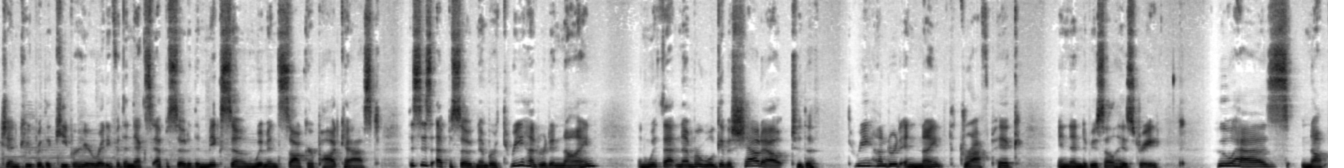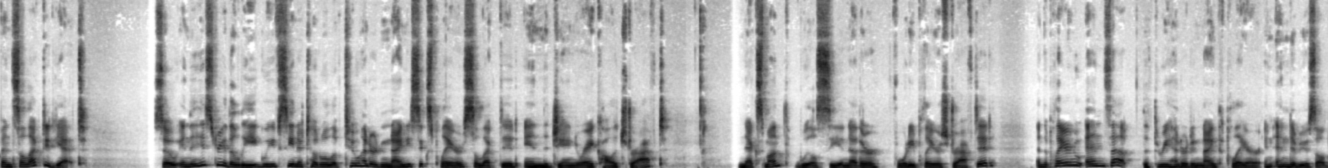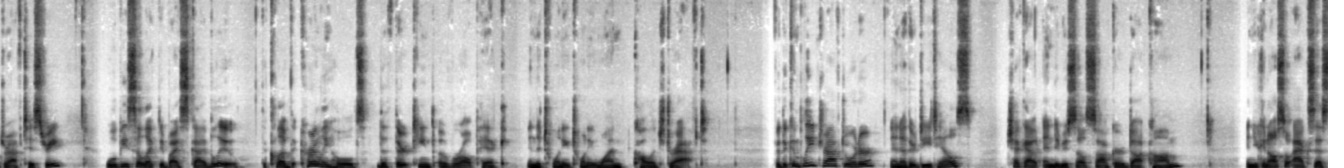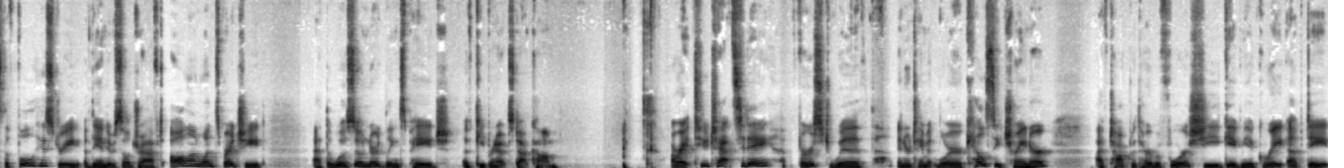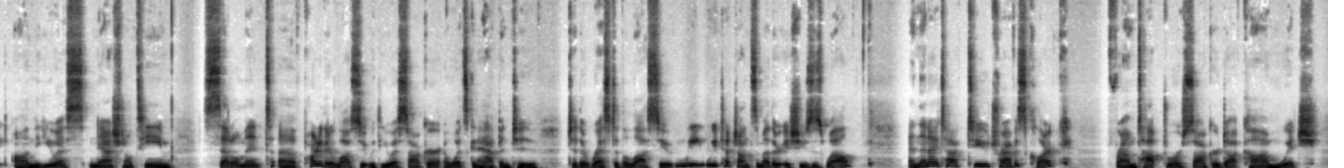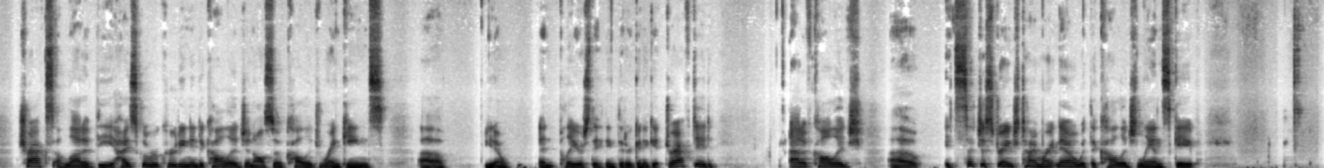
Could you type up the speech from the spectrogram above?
Jen Cooper, the keeper here, ready for the next episode of the Mixxed Zone Women's Soccer Podcast. This is episode number 309. And with that number, we'll give a shout out to the 309th draft pick in NWSL history, who has not been selected yet. So, in the history of the league, we've seen a total of 296 players selected in the January college draft. Next month, we'll see another 40 players drafted. And the player who ends up the 309th player in NWSL draft history will be selected by Sky Blue, the club that currently holds the 13th overall pick in the 2021 college draft. For the complete draft order and other details, check out nwslsoccer.com. And you can also access the full history of the NWSL draft all on one spreadsheet at the WOSO Nerdlings page of keepernotes.com. All right, two chats today. First with entertainment lawyer Kelsey Trainor. I've talked with her before. She gave me a great update on the U.S. national team settlement of part of their lawsuit with U.S. Soccer and what's going to happen to to the rest of the lawsuit. We we touch on some other issues as well. And then I talked to Travis Clark from TopDrawerSoccer.com, which tracks a lot of the high school recruiting into college and also college rankings uh, you know, and players they think that are going to get drafted out of college. Uh, it's such a strange time right now with the college landscape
